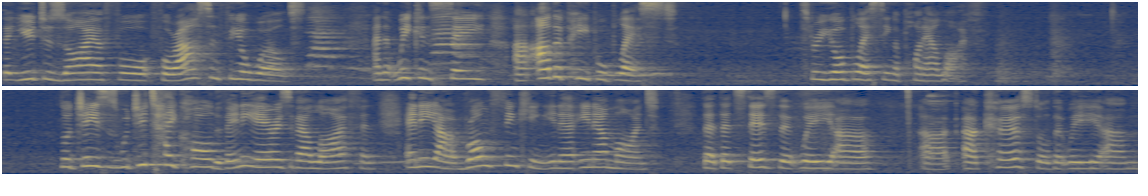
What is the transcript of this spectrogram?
that you desire for, for us and for your world, and that we can see uh, other people blessed through your blessing upon our life. Lord Jesus, would you take hold of any areas of our life and any uh, wrong thinking in our, in our mind? That, that says that we are, uh, are cursed or that we um,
